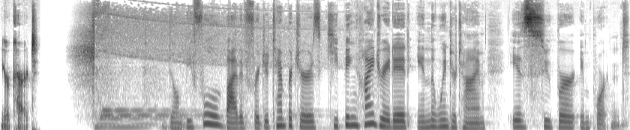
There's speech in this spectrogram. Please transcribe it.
your cart. Don't be fooled by the frigid temperatures. Keeping hydrated in the wintertime is super important.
